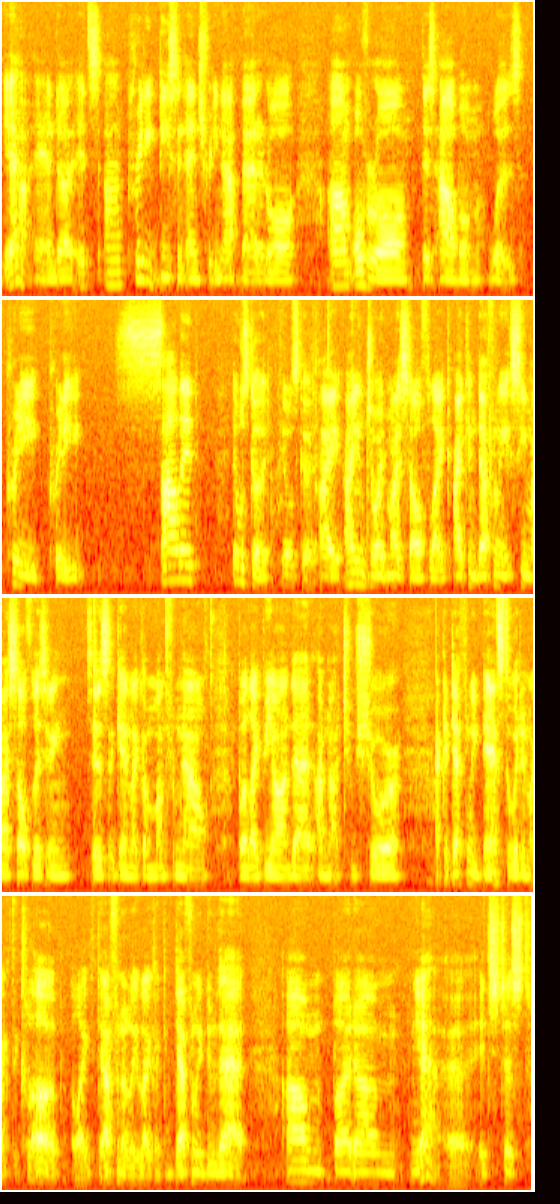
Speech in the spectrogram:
yeah, and uh, it's a pretty decent entry, not bad at all. Um, overall, this album was pretty, pretty solid. It was good. It was good. I, I enjoyed myself. Like, I can definitely see myself listening to this again like a month from now. But, like, beyond that, I'm not too sure. I could definitely dance to it in, like, the club. Like, definitely. Like, I could definitely do that. Um, but, um, yeah, uh, it's just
